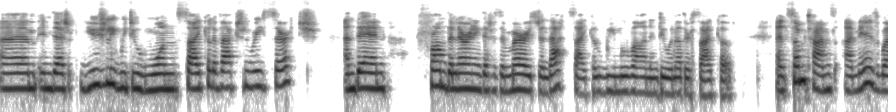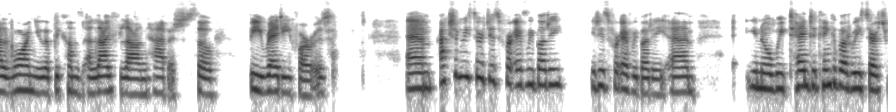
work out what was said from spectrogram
um, in that usually we do one cycle of action research and then from the learning that has emerged in that cycle, we move on and do another cycle. And sometimes I may as well warn you, it becomes a lifelong habit. So be ready for it. Um, action research is for everybody. It is for everybody. Um, you know, we tend to think about research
